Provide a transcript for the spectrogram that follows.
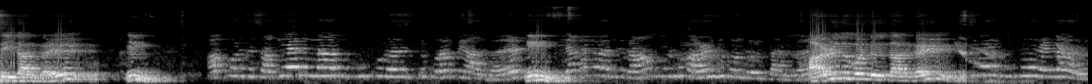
செய்தார்கள். அப்பொழுது சபையார் எல்லாரும் கூக்குரலிட்டு புறம்பினார்கள். ஜனங்கள் அந்த ராம் முழுவதும் அழுது கொண்டிருந்தார்கள். அழுது கொண்டிருந்தார்கள். இஸ்ரவேல் புத்திரர் எல்லாரும்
